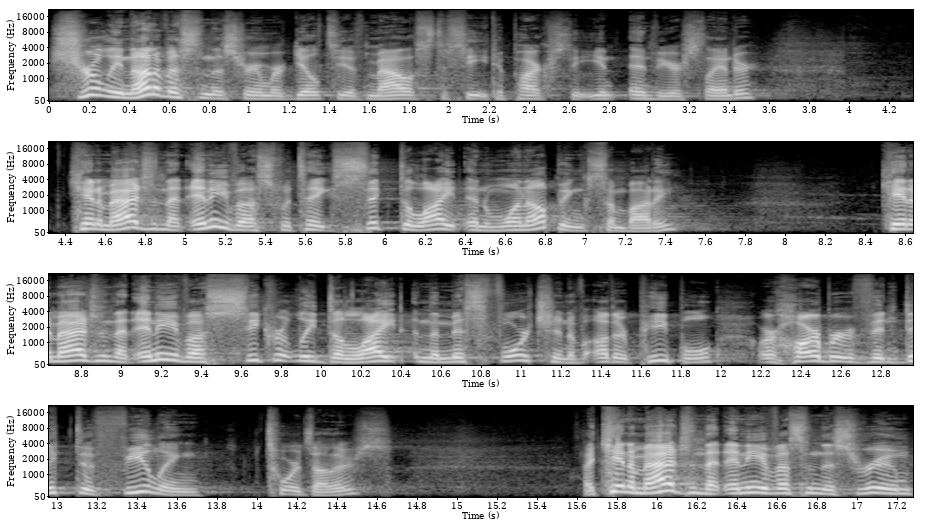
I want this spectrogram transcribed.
Surely none of us in this room are guilty of malice, deceit, hypocrisy, envy, or slander. Can't imagine that any of us would take sick delight in one upping somebody. Can't imagine that any of us secretly delight in the misfortune of other people or harbor vindictive feeling towards others. I can't imagine that any of us in this room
